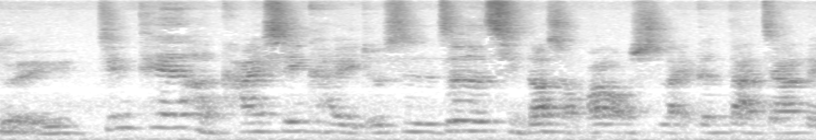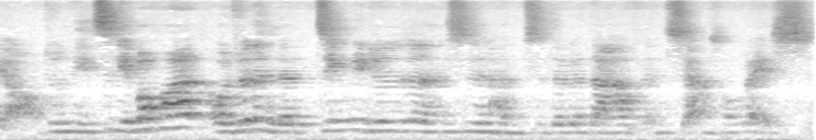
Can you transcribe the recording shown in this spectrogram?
对，今天很开心可以就是真的请到小巴老师来跟大家聊，就是你自己，包括我觉得你的经历就是真的是很值得跟大家分享，从美食。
